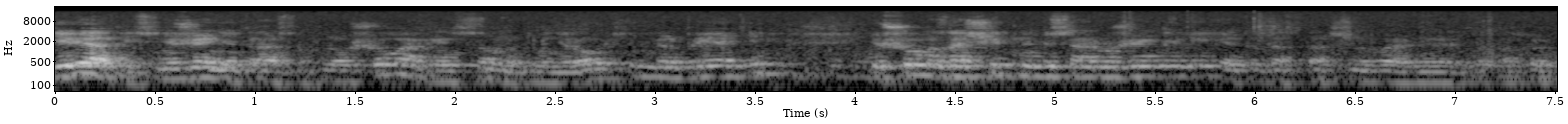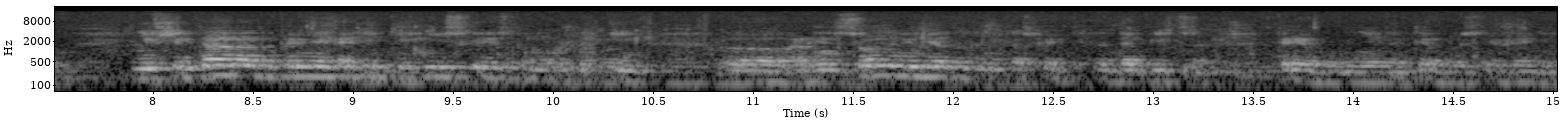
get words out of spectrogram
Девятый. Снижение транспортного шума организационно-планировочными мероприятиями и шумозащитными сооружениями. Это достаточно важно, поскольку не всегда надо применять какие-то технические средства, можно и э, организационными методами, так сказать, добиться требований на тему снижения.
